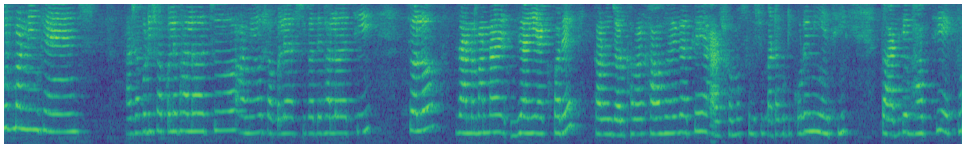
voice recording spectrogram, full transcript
গুড মর্নিং ফ্রেন্ডস আশা করি সকলে ভালো আছো, আমিও সকলে আশীর্বাদে ভালো আছি। চলো রান্নাবান্নায় যাই একবারে, কারণ জলখাবার খাওয়া হয়ে গেছে, আর সমস্ত কিছু কাটাকুটি করে নিয়েছি। তো আজকে ভাবছি একটু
